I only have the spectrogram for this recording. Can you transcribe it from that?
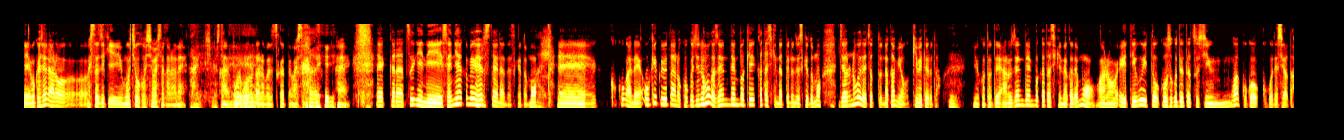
えー昔はね、あの、下敷き、もう重宝しましたからね。はい、しましたね。はい。ボロボロになるまで使ってましたから。はい。はい。それから次に 1200MHz 帯なんですけども、はいえーここがね、大きく言うとあの、告示の方が全電波系型式になってるんですけども、JAL の方ではちょっと中身を決めてるとうんいうことで、あの、全電波型式の中でも、あの、ATV と高速データ通信はここ、ここですよと。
